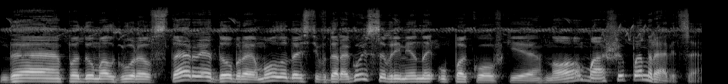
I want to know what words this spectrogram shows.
Да, подумал Гуров, старая добрая молодость в дорогой современной упаковке, но Маше понравится.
